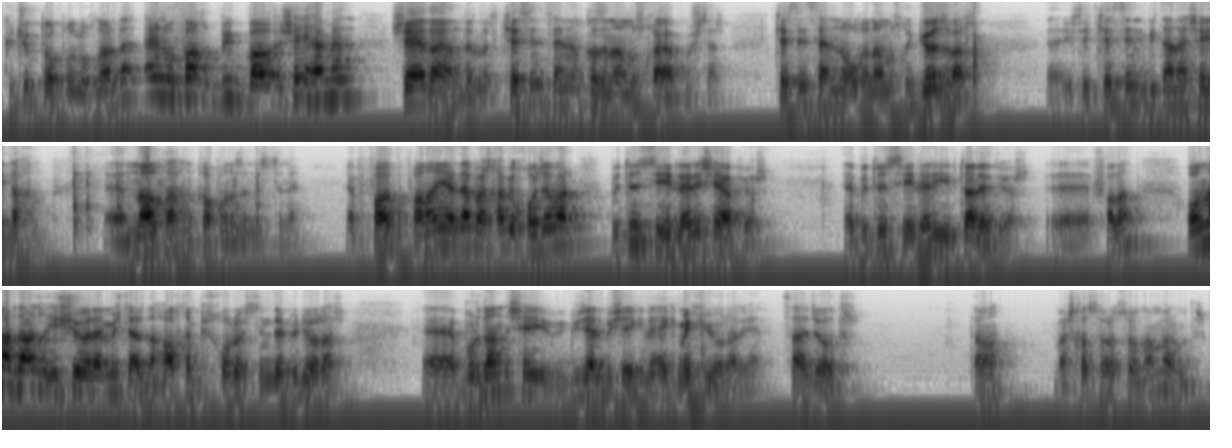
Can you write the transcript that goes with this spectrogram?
küçük topluluklarda en ufak bir şey hemen şeye dayandırılır. Kesin senin kızına muska yapmışlar. Kesin senin oğluna muska. Göz var. E, işte kesin bir tane şey takın. E, nal takın kapınızın üstüne. E, falan yerde başka bir hoca var. Bütün sihirleri şey yapıyor. E, bütün sihirleri iptal ediyor e, falan. Onlar da artık işi öğrenmişler. Halkın psikolojisini de biliyorlar. E, buradan şey güzel bir şekilde ekmek yiyorlar yani. Sadece odur. Tamam. Başka sorusu olan var mıdır?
